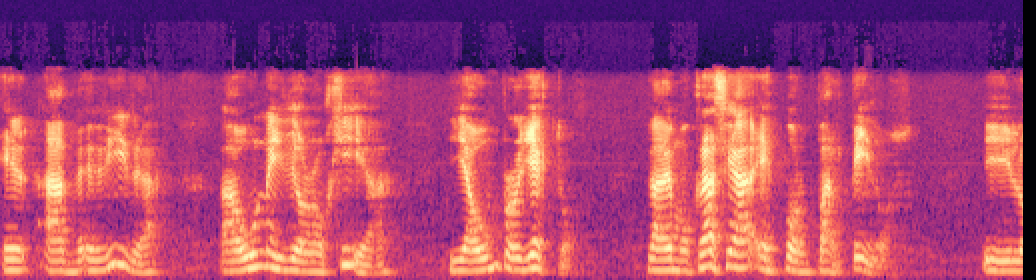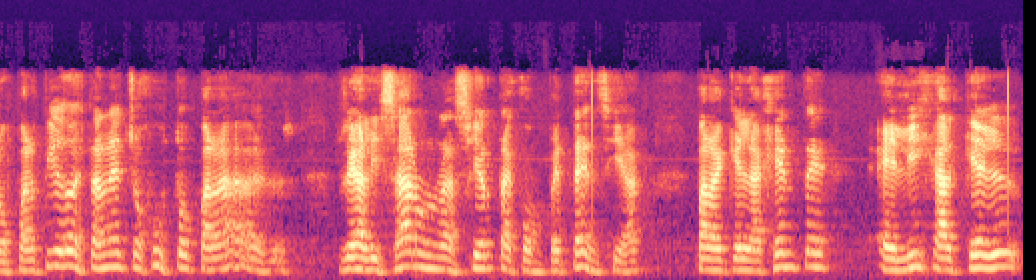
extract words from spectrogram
el adherir a una ideología y a un proyecto la democracia es por partidos y los partidos están hechos justo para realizar una cierta competencia para que la gente elija aquel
